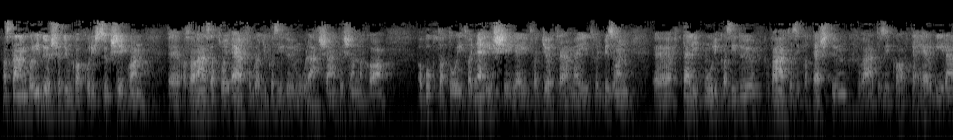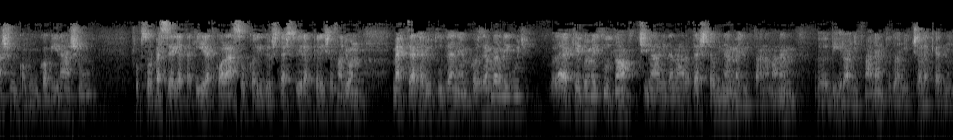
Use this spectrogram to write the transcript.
Aztán, amikor idősödünk, akkor is szükség van e, az alázatra, hogy elfogadjuk az idő múlását, és annak a, a buktatóit, vagy nehézségeit, vagy gyötrelmeit, hogy bizony e, telik, múlik az idő, változik a testünk, változik a teherbírásunk, a munkabírásunk, sokszor beszélgetek életkalászokkal, idős testvérekkel, és ez nagyon megterhelő tud lenni, amikor az ember még úgy lelkéből még tudna csinálni, de már a teste úgy nem megy utána, már nem bír annyit, már nem tud annyit cselekedni.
